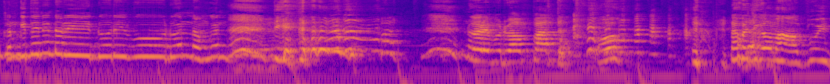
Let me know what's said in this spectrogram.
kan kita ini dari 2026 kan 2024. oh nama juga Mahapuy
